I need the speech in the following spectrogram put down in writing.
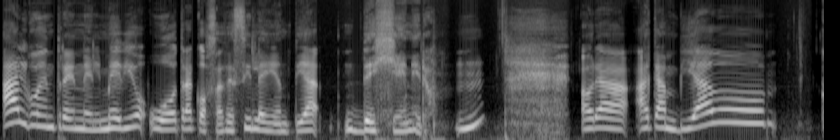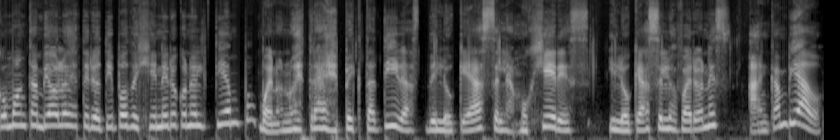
Algo entre en el medio u otra cosa, es decir, la identidad de género. Ahora, ¿ha cambiado ¿Cómo han cambiado los estereotipos de género con el tiempo? Bueno, nuestras expectativas de lo que hacen las mujeres y lo que hacen los varones han cambiado.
